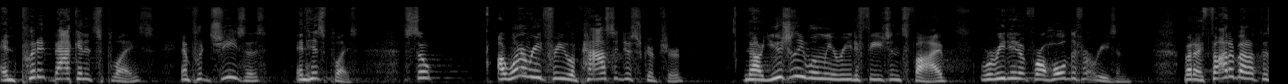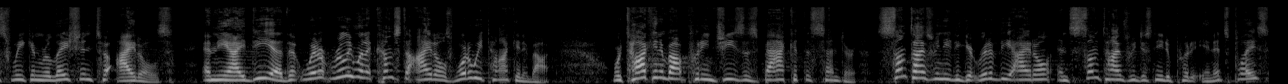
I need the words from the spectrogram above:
and put it back in its place and put Jesus in his place. So I want to read for you a passage of scripture now, usually when we read Ephesians 5, we're reading it for a whole different reason. But I thought about it this week in relation to idols and the idea that really, when it comes to idols, what are we talking about? We're talking about putting Jesus back at the center. Sometimes we need to get rid of the idol, and sometimes we just need to put it in its place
